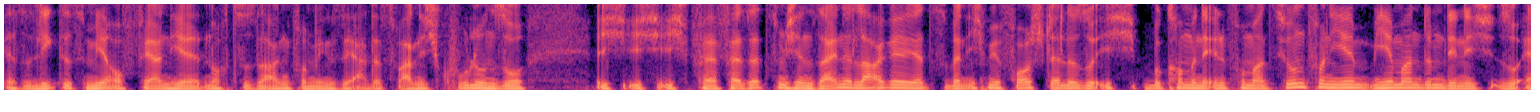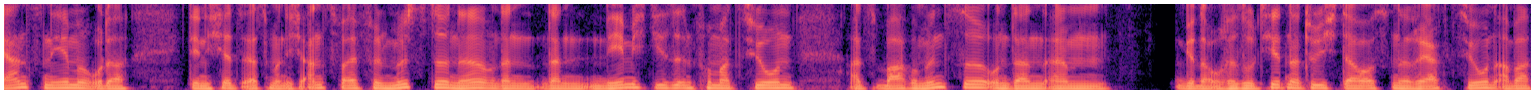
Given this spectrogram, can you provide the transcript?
es liegt es mir auch fern, hier noch zu sagen, von wegen, ja, das war nicht cool und so. Ich, ich, ich versetze mich in seine Lage jetzt, wenn ich mir vorstelle, so ich bekomme eine Information von jemandem, den ich so ernst nehme oder den ich jetzt erstmal nicht anzweifeln müsste, ne? Und dann, dann nehme ich diese Information als bare Münze und dann ähm, Genau, resultiert natürlich daraus eine Reaktion, aber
